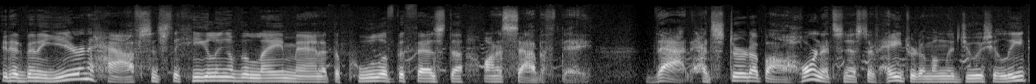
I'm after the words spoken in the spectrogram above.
It had been a year and a half since the healing of the lame man at the pool of Bethesda on a Sabbath day. That had stirred up a hornet's nest of hatred among the Jewish elite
